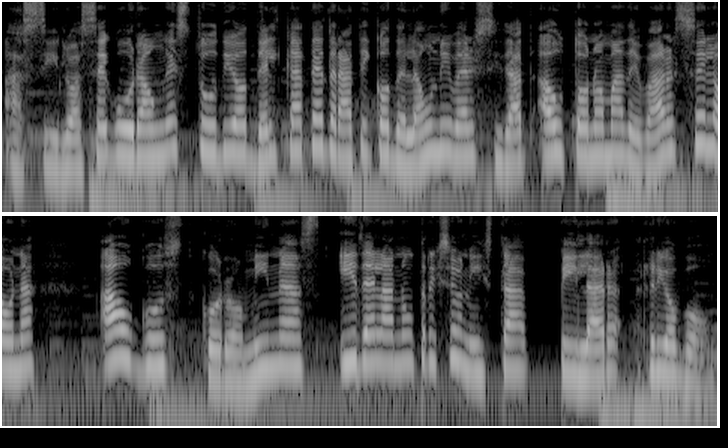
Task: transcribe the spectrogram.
Así lo asegura un estudio del catedrático de la Universidad Autónoma de Barcelona, August Corominas, y de la nutricionista Pilar Riobó.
